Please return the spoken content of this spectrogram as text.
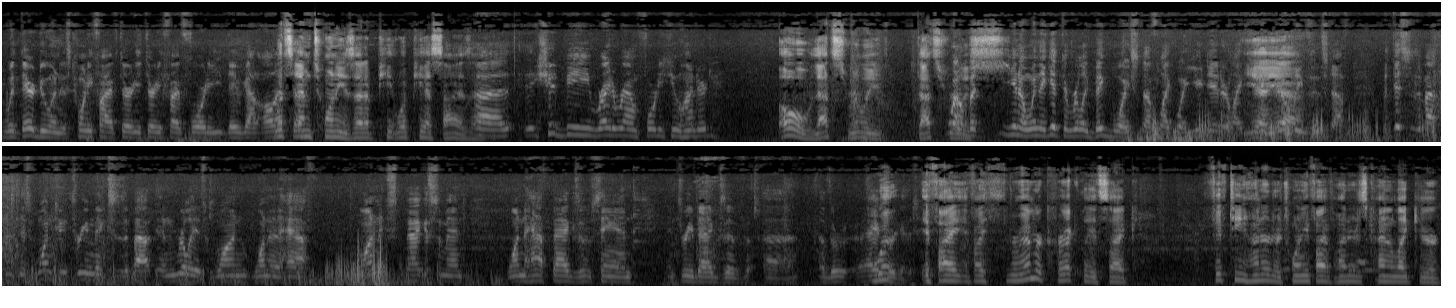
what they're doing is 25, 30, 35, 40. They've got all that What's stuff. M20? Is that a P, what PSI is that? Uh, it should be right around 4,200. oh, that's really that's really Well, but you know when they get the really big boy stuff like what you did or like Yeah, yeah. buildings and stuff. But this is about this one, two, three mix is about, and really it's one, one and a half, one bag of cement, one and a half bags of sand, and three bags of uh, of the Well, if I if I remember correctly, it's like fifteen hundred or twenty five hundred is kind of like your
